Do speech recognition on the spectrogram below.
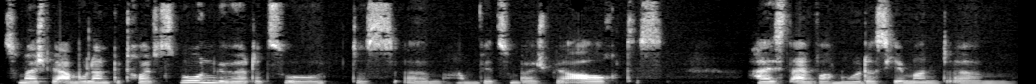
zum Beispiel ambulant betreutes Wohnen gehört dazu. Das ähm, haben wir zum Beispiel auch. Das heißt einfach nur, dass jemand ähm,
